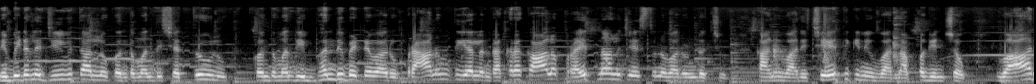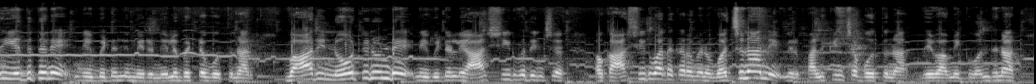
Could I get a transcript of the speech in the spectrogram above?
నీ బిడ్డల జీవితాల్లో కొంతమంది శత్రువులు కొంతమంది ఇబ్బంది పెట్టేవారు ప్రాణం తీయాలని రకరకాల ప్రయత్నాలు చేస్తున్న వారు ఉండొచ్చు. కానీ వారి చేతికి నువ్వు వారిని అప్పగించవు. వారి ఎదుటనే నీ బిడ్డల్ని మీరు నిలబెట్టబోతున్నారు. వారి నోటి నుండే నీ బిడ్డల్ని ఆశీర్వదించే ఒక ఆశీర్వాదకరమైన వచనాన్ని మీరు పలికించబోతున్నారు. దేవా మీకు వందనాలు.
